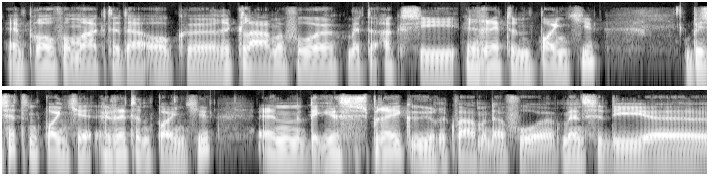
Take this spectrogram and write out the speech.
En Provo maakte daar ook uh, reclame voor met de actie Red een pandje bezet een pandje, red een pandje. En de eerste spreekuren kwamen daarvoor. Mensen die, uh,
